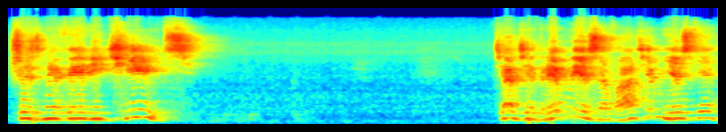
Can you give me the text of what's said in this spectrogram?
Și sunt nefericiți. Ceea ce trebuie să facem este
